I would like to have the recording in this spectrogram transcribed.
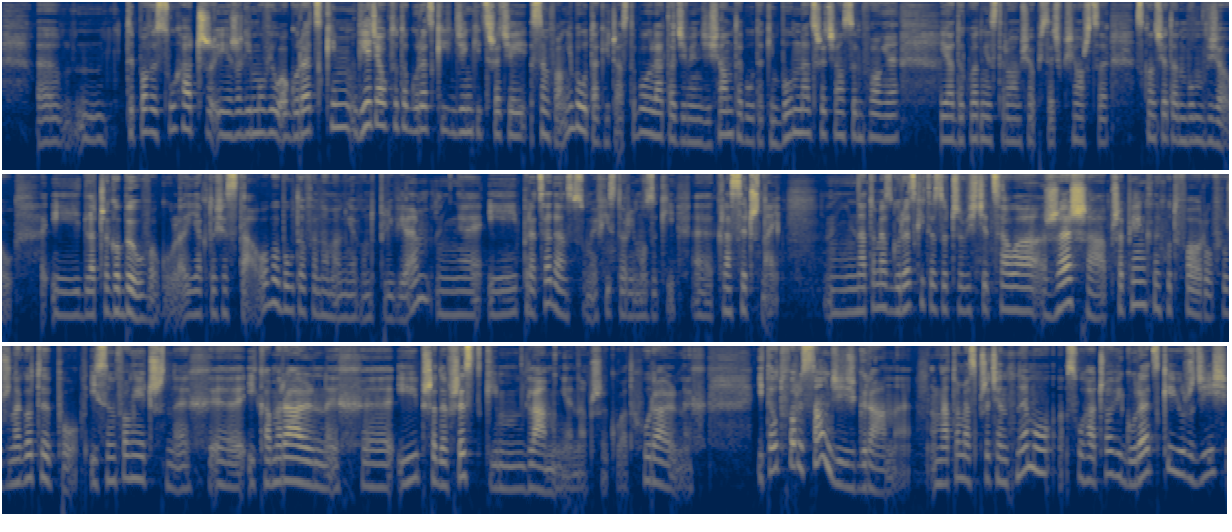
typowy słuchacz, jeżeli mówił o Góreckim, wiedział, kto to Górecki dzięki trzeciej symfonii. Był taki czas, to były lata 90., był taki boom na trzecią symfonię. Ja dokładnie starałam się opisać w książce książce, skąd się ten boom wziął i dlaczego był w ogóle i jak to się stało, bo był to fenomen niewątpliwie i precedens w sumie w historii muzyki e, klasycznej. Natomiast Górecki to jest oczywiście cała rzesza przepięknych utworów różnego typu i symfonicznych, e, i kameralnych, e, i przede wszystkim dla mnie na przykład churalnych. I te utwory są dziś grane. Natomiast przeciętnemu słuchaczowi Górecki już dziś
